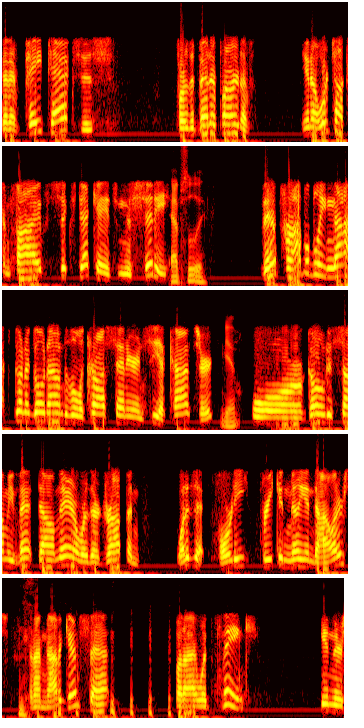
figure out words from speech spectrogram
that have paid taxes for the better part of, you know, we're talking five, six decades in the city, Absolutely. They're probably not going to go down to the La Crosse center and see a concert Yep. or go to some event down there where they're dropping, what is it, 40 freaking million dollars? And I'm not against that, but I would think in their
